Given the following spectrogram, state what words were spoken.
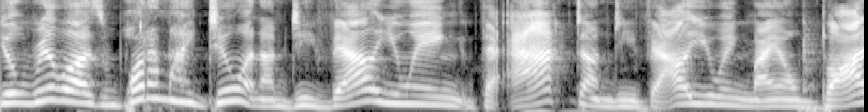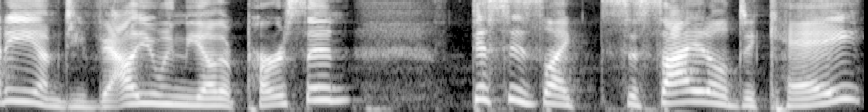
You'll realize, what am I doing? I'm devaluing the act. I'm devaluing my own body. I'm devaluing the other person. This is like societal decay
